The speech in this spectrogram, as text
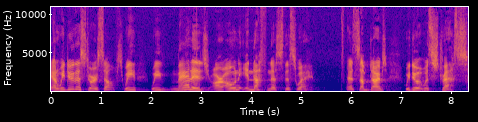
and we do this to ourselves. We, we manage our own enoughness this way. And sometimes we do it with stress.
